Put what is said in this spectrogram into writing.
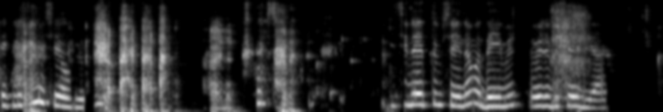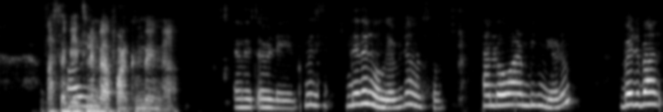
tekmesi mi şey oluyor? Aynen. İçine ettim şeyin ama deyimin öyle bir şeydi yani. Asabiyetinin Ay. ben farkındayım ya. Evet öyleyim. Ve Neden oluyor biliyor musun? Sende o var mı bilmiyorum. Böyle ben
